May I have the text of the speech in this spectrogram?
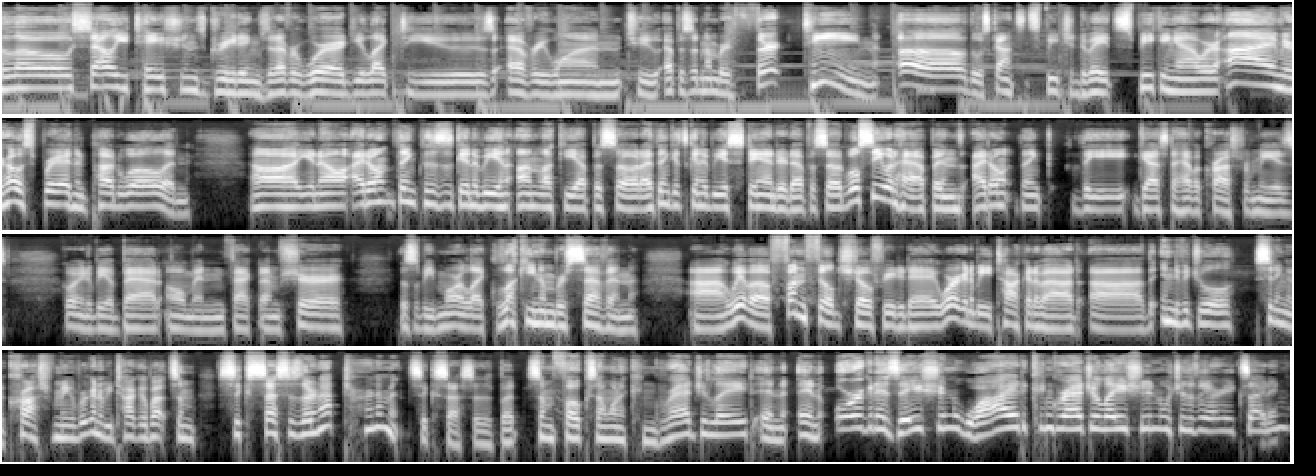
Hello, salutations, greetings, whatever word you like to use, everyone, to episode number 13 of the Wisconsin Speech and Debate Speaking Hour. I'm your host, Brandon Pudwell, and uh, you know, I don't think this is going to be an unlucky episode. I think it's going to be a standard episode. We'll see what happens. I don't think the guest I have across from me is going to be a bad omen. In fact, I'm sure this will be more like lucky number seven. Uh, we have a fun filled show for you today. We're going to be talking about uh, the individual sitting across from me. We're going to be talking about some successes. They're not tournament successes, but some folks I want to congratulate and an organization wide congratulation, which is very exciting.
